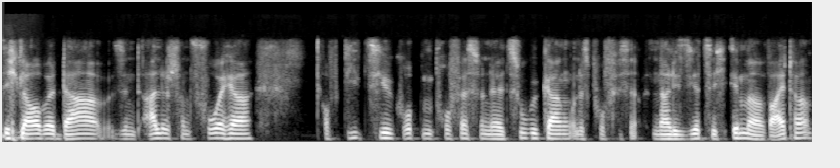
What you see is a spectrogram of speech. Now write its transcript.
Ich glaube, da sind alle schon vorher auf die Zielgruppen professionell zugegangen und es professionalisiert sich immer weiter.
